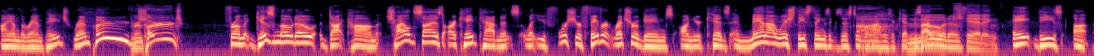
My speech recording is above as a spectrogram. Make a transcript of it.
I Am the Rampage. Rampage! Rampage! From gizmodo.com. Child sized arcade cabinets let you force your favorite retro games on your kids. And man, I wish these things existed when I was a kid because no I would have kidding. ate these up.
